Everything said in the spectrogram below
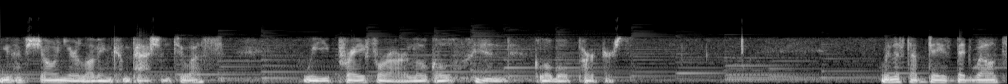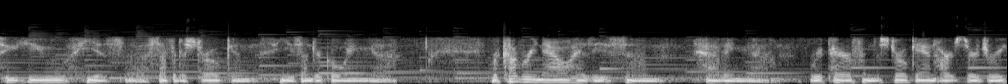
you have shown your loving compassion to us. We pray for our local and global partners. We lift up Dave Bidwell to you. He has uh, suffered a stroke and he's undergoing uh, recovery now as he's um, having uh, repair from the stroke and heart surgery.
